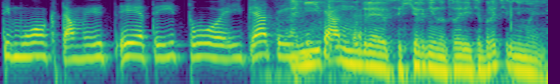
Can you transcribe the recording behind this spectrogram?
ты мог там и это, и то, и пятое, и Они десятое. и там умудряются херни натворить, обрати внимание.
